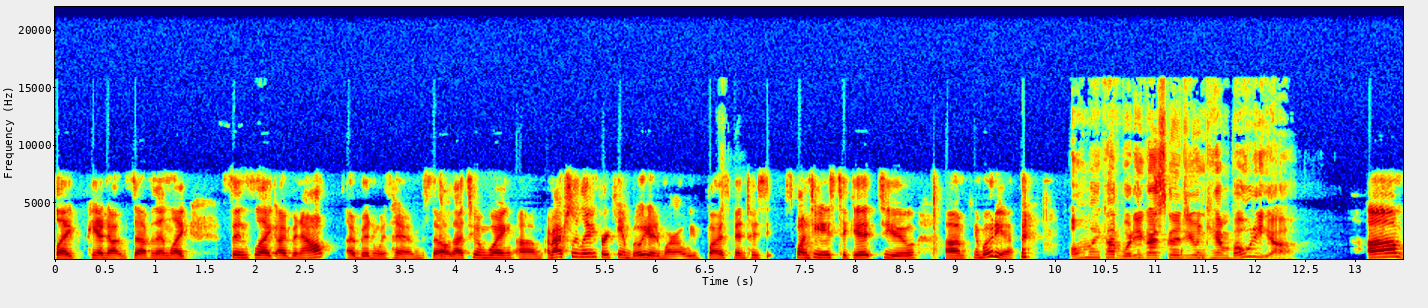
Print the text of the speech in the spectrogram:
like panned out and stuff. And then like, since like I've been out, I've been with him. So that's who I'm going. Um, I'm actually leaving for Cambodia tomorrow. We bought a spontaneous, spontaneous ticket to um, Cambodia. Oh my god, what are you guys gonna do in Cambodia? Um,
